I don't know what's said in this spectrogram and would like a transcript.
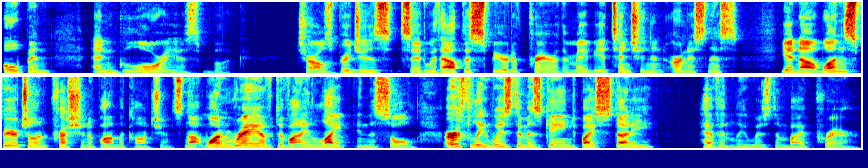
open and glorious book. Charles Bridges said, Without the spirit of prayer, there may be attention and earnestness, yet not one spiritual impression upon the conscience, not one ray of divine light in the soul. Earthly wisdom is gained by study, heavenly wisdom by prayer.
